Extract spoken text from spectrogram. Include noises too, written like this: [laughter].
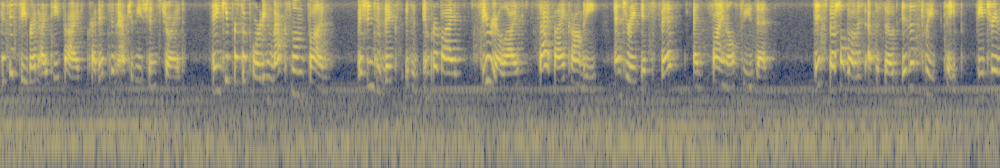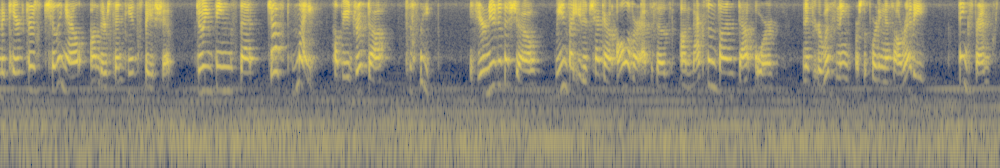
This is Seabread IT5, Credits and Attributions Droid. Thank you for supporting Maximum Fun. Mission to Zyxx is an improvised, serialized sci-fi comedy entering its fifth and final season. This special bonus episode is a sleep tape featuring the characters chilling out on their sentient spaceship, doing things that just might help you drift off to sleep. If you're new to the show, we invite you to check out all of our episodes on MaximumFun.org. And if you're listening or supporting us already, thanks, friends.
